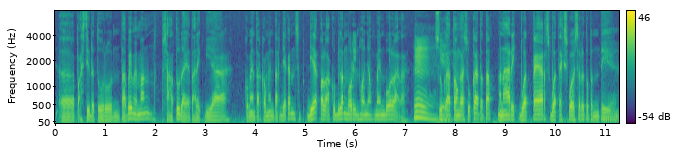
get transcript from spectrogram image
Eh, pasti udah turun. Tapi memang satu daya tarik dia, komentar-komentar dia kan dia kalau aku bilang Mourinho-nya main bola lah. Hmm. Suka atau nggak suka tetap menarik buat pers, buat exposure itu penting.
